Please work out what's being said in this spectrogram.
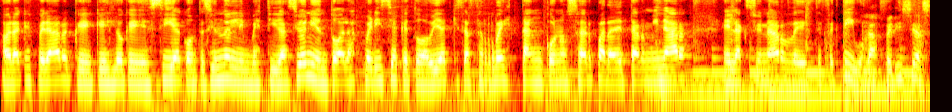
Habrá que esperar qué es lo que sigue aconteciendo en la investigación y en todas las pericias que todavía quizás restan conocer para determinar el accionar de este efectivo. Las pericias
